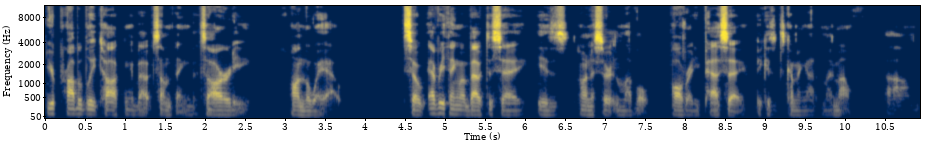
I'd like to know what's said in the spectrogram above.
you're probably talking about something that's already on the way out. So everything I'm about to say is on a certain level already passe because it's coming out of my mouth. Um,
